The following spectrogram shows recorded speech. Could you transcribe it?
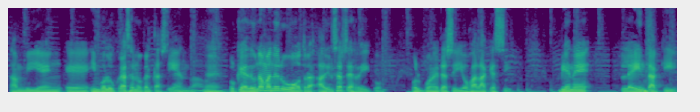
también eh, involucrarse en lo que él está haciendo. Eh, Porque de una manera u otra, Adil se hace rico, por ponerte así, ojalá que sí. Viene Leín está aquí.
